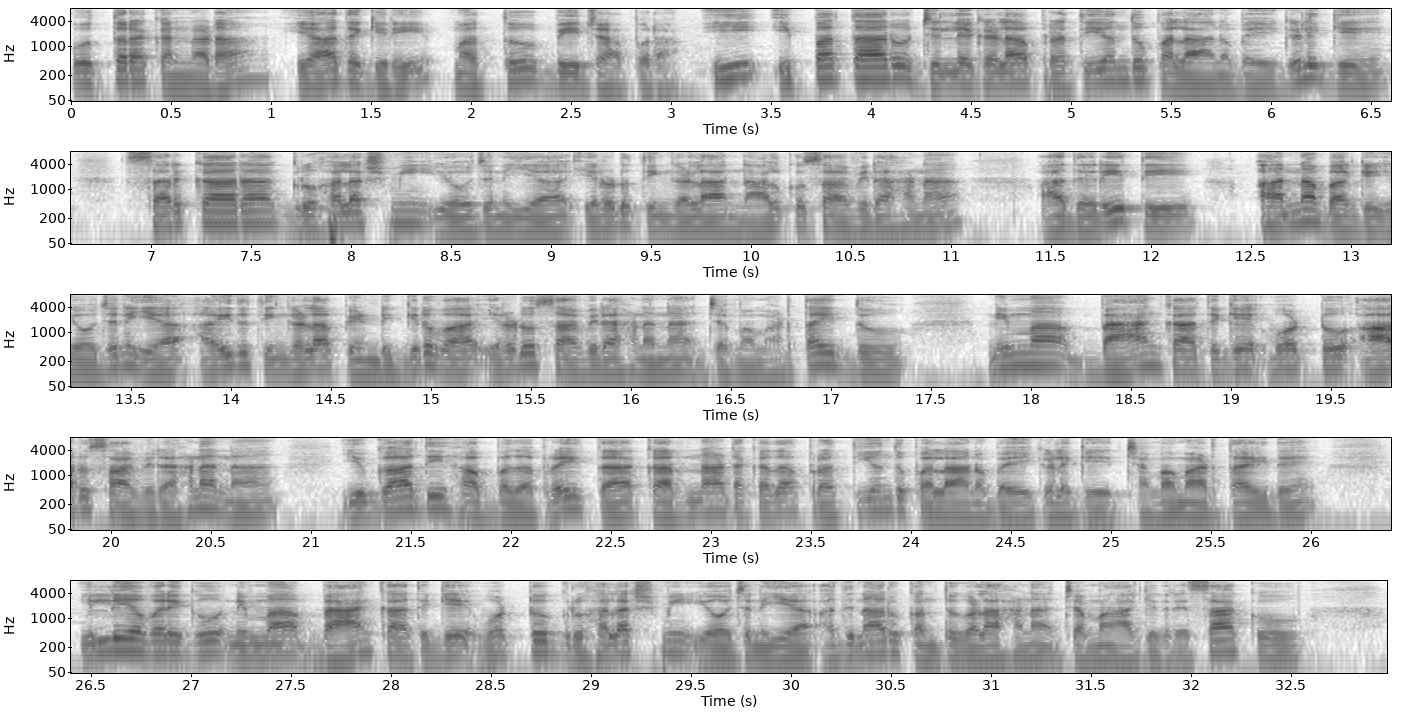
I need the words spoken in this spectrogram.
ಉತ್ತರ ಕನ್ನಡ, ಯಾದಗಿರಿ ಮತ್ತು ಬಿಜಾಪುರ. ಈ ಇಪ್ಪತ್ತಾರು ಜಿಲ್ಲೆಗಳ ಪ್ರತಿಯೊಂದು ಫಲಾನುಭವಿಗಳಿಗೆ ಸರ್ಕಾರ ಗೃಹಲಕ್ಷ್ಮಿ ಯೋಜನೆಯ ಎರಡು ತಿಂಗಳ ನಾಲ್ಕು ಸಾವಿರ ಹಣ, ಅದೇ ರೀತಿ ಅನ್ನಭಾಗ್ಯ ಯೋಜನೆಯ ಐದು ತಿಂಗಳ ಪೆಂಡಿಂಗ್ ಇರುವ ಎರಡು ಸಾವಿರ ಹಣನ ಜಮಾ ಮಾಡ್ತಾ ಇದ್ದು, ನಿಮ್ಮ ಬ್ಯಾಂಕ್ ಖಾತೆಗೆ ಒಟ್ಟು ಆರು ಸಾವಿರ ಹಣನ ಯುಗಾದಿ ಹಬ್ಬದ ಪ್ರಯುಕ್ತ ಕರ್ನಾಟಕದ ಪ್ರತಿಯೊಂದು ಫಲಾನುಭವಿಗಳಿಗೆ ಜಮಾ ಮಾಡ್ತಾ ಇದೆ. ಇಲ್ಲಿಯವರೆಗೂ ನಿಮ್ಮ ಬ್ಯಾಂಕ್ ಖಾತೆಗೆ ಒಟ್ಟು ಗೃಹಲಕ್ಷ್ಮಿ ಯೋಜನೆಯ ಹದಿನಾರು ಕಂತುಗಳ ಹಣ ಜಮಾ ಆಗಿದರೆ ಸಾಕು.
